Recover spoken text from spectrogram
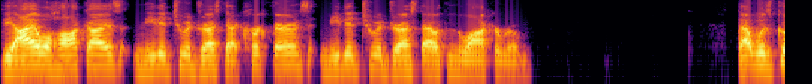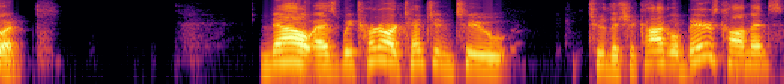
The Iowa Hawkeyes needed to address that. Kirk Ferentz needed to address that within the locker room. That was good. Now, as we turn our attention to to the Chicago Bears comments,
